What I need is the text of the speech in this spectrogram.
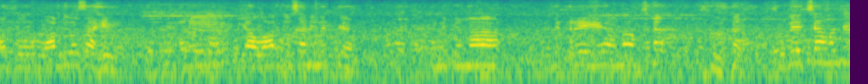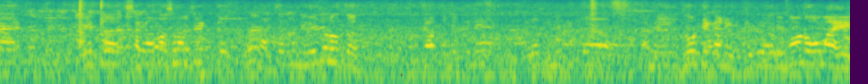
आज वाढदिवस आहे. आणि या वाढदिवसानिमित्त आम्ही त्यांना म्हणजे खरे हे अण्णा आमच्या शुभेच्छा म्हणजे एक सकाळपासून आमचं एक आमच्याकडं निवेदन होतं. त्या पद्धतीने जर तुम्ही तिथं आम्ही दोन ठिकाणी तिथं रिमाउंड होम आहे.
